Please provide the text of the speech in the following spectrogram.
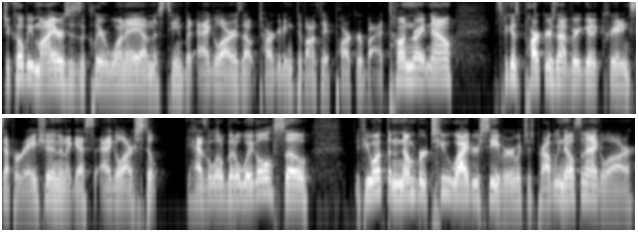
Jakobi Meyers is the clear 1A on this team, but Agholor is out targeting DeVante Parker by a ton right now. It's because Parker's not very good at creating separation, and I guess Agholor still has a little bit of wiggle. So if you want the number two wide receiver, which is probably Nelson Agholor,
